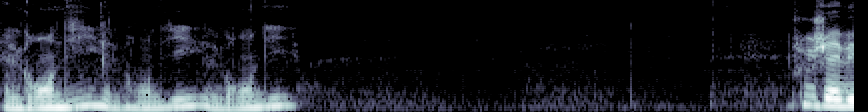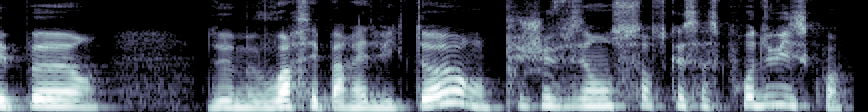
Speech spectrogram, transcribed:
elle grandit, elle grandit, elle grandit. Plus j'avais peur de me voir séparée de Victor, plus je faisais en sorte que ça se produise, quoi.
